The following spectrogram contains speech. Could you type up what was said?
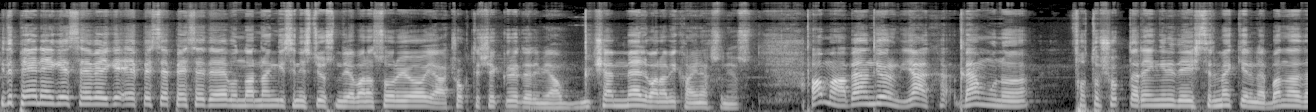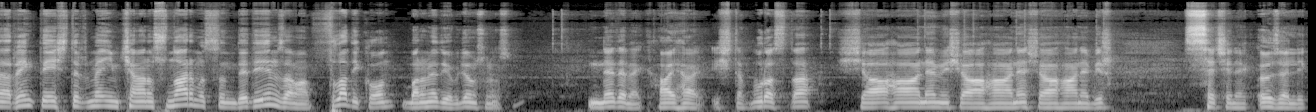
Bir de PNG, SVG, EPS, PSD bunların hangisini istiyorsun diye bana soruyor. Ya çok teşekkür ederim ya. Mükemmel bana bir kaynak sunuyorsun. Ama ben diyorum ki ya ben bunu Photoshop'ta rengini değiştirmek yerine bana da renk değiştirme imkanı sunar mısın dediğim zaman Fladicon bana ne diyor biliyor musunuz? Ne demek? Hay hay işte burası da şahane mi şahane şahane bir seçenek, özellik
